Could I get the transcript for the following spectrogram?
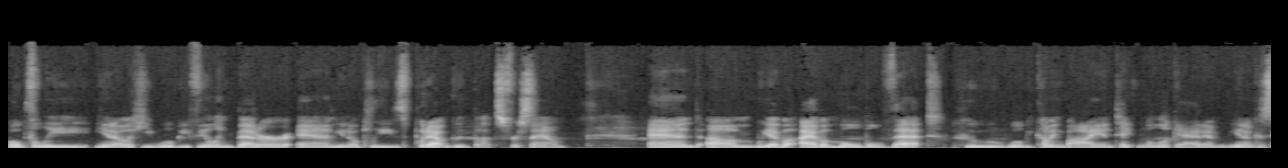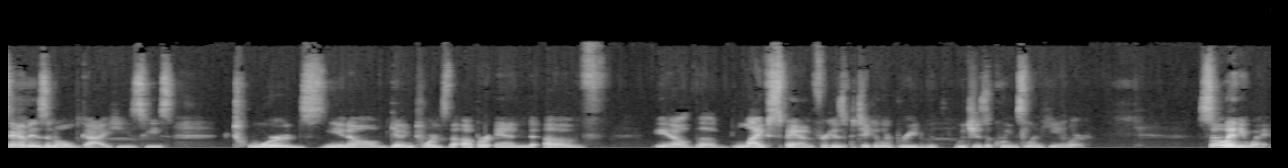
hopefully, you know, he will be feeling better. And, you know, please put out good thoughts for Sam. And um, we have, I have a mobile vet who will be coming by and taking a look at him, you know, because Sam is an old guy. He's, he's towards, you know, getting towards the upper end of, you know, the lifespan for his particular breed, which is a Queensland heeler. So, anyway,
